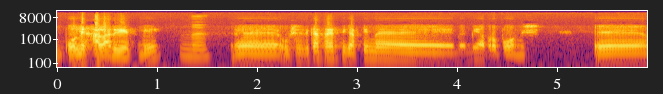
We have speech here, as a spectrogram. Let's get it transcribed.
πολύ χαλαρή ρυθμή, ναι. ε, ουσιαστικά θα έρθει και αυτή με, με μία προπόνηση. Ε,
